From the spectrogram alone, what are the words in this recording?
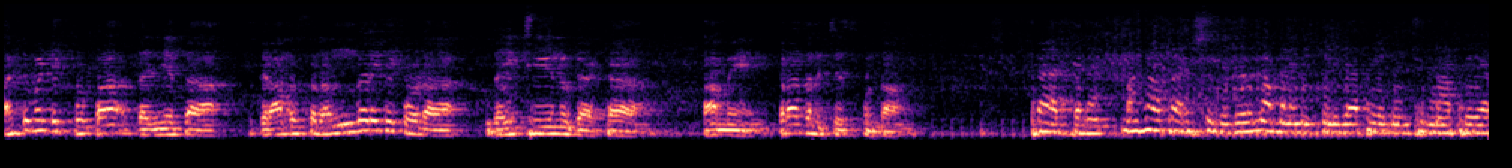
అటువంటి కృప ధన్యత గ్రామస్తులందరికీ కూడా దయచేయునుగాక. ఆమె ప్రార్థన చేసుకుందాం. ప్రార్థన. మహాపరిషుడు మమ్మల్ని మిక్కులుగా ప్రేమించిన మా ప్రియ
